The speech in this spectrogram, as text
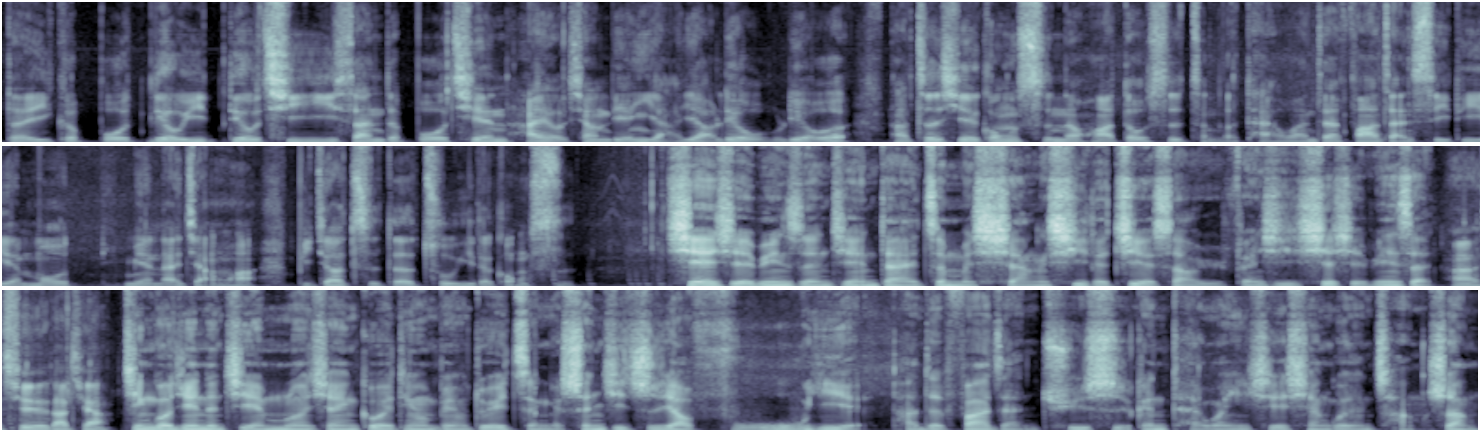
的一个博六一六七一三的博谦，还有像联雅药六五六二。那这些公司的话，都是整个台湾在发展 CDMO 里面来讲的话，比较值得注意的公司。谢谢冰神今天带来这么详细的介绍与分析，谢谢冰神啊，谢谢大家。经过今天的节目呢，相信各位听众朋友对于整个生技制药服务业它的发展趋势跟台湾一些相关的厂商，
